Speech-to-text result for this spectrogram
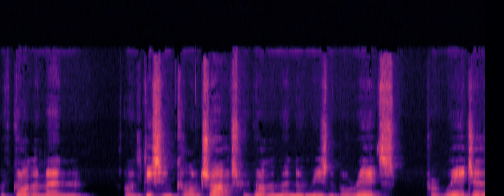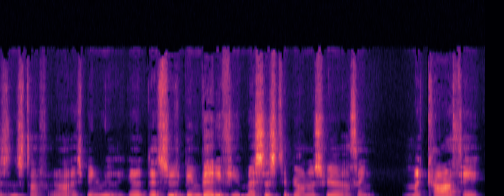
we've got them in on decent contracts, we've got them in on reasonable rates for wages and stuff like that. It's been really good. There's, there's been very few misses, to be honest with you. I think McCarthy,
